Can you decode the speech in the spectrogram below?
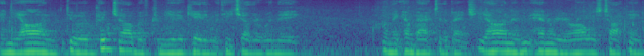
and Jan do a good job of communicating with each other when they when they come back to the bench. Jan and Henry are always talking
